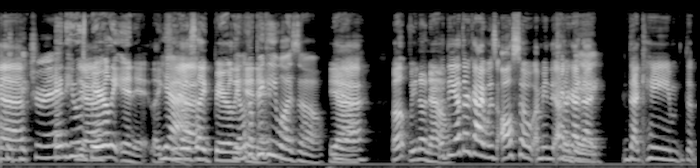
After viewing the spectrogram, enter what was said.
Yeah. picture it. and he was Yeah. barely in it. Like Yeah. he was like barely yeah, look in how big it. he was though. yeah. Well, we know now. But the other guy was also. I mean, the other Kinda guy big. that that came, the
